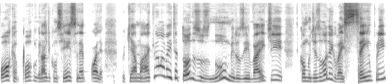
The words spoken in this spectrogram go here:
pouca, pouco grau de consciência, né? Olha, porque a máquina ela vai ter todos os números e vai te, como diz o Rodrigo, vai sempre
